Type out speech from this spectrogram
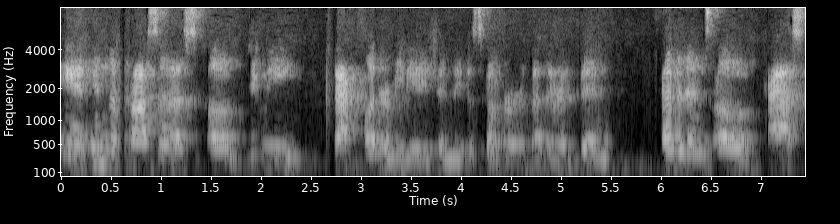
And in the process of doing that flood remediation, they discovered that there had been evidence of past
